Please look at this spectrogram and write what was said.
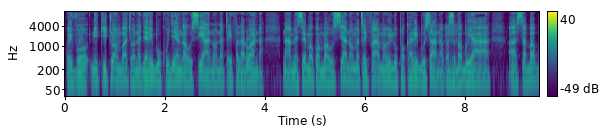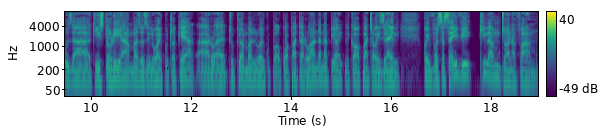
Kwa hivyo ni kitu ambacho wanajaribu kujenga uhusiano na taifa la Rwanda, na amesema kwamba uhusiano wa mataifa haya mawili upo karibu sana kwa sababu ya uh, sababu za kihistoria ambazo ziliwahi kutokea, uh, uh, tukio ambalo liliwahi kuwapata Rwanda na pia likawapata Waisraeli. Kwa hivyo sasa hivi kila mtu anafahamu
